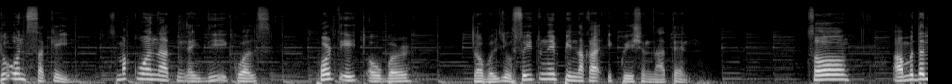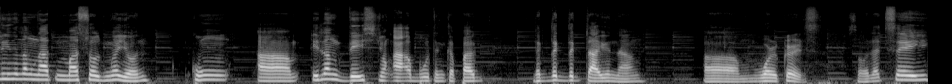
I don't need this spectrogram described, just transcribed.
doon sa k. So, makuha natin ay d equals 48 over w. So, ito na yung pinaka-equation natin. So, uh, madali na lang natin ma-solve ngayon kung um, ilang days yung aabutin kapag nagdagdag tayo ng um, workers. So, let's say,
